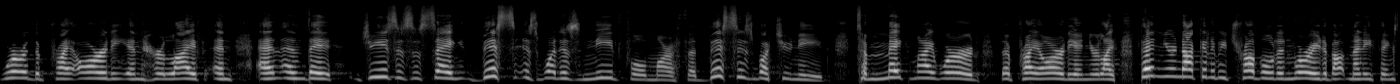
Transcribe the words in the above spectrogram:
word the priority in her life. And, and, and they, Jesus is saying, This is what is needful, Martha. This is what you need to make my word the priority in your life. Then you're not going to be troubled and worried about many things.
